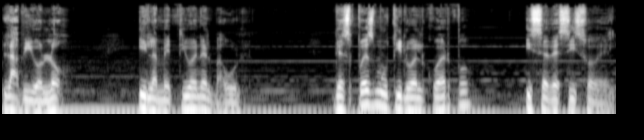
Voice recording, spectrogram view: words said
la violó y la metió en el baúl. Después mutiló el cuerpo y se deshizo de él.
